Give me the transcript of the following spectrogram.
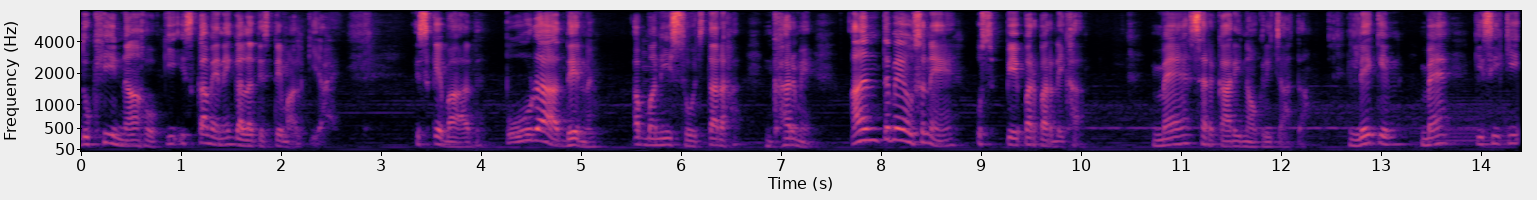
दुखी ना हो कि इसका मैंने गलत इस्तेमाल किया है। इसके बाद पूरा दिन अब मनीष सोचता रहा, घर में। अंत में उसने उस पेपर पर लिखा, मैं सरकारी नौकरी चाहता हूँ, लेकिन मैं किसी की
